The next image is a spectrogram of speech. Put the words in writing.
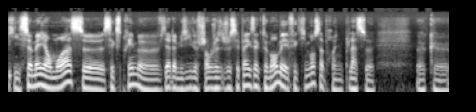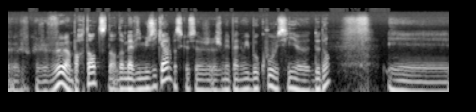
qui sommeille en moi s'exprime euh, via la musique de chambre. Je ne sais pas exactement, mais effectivement, ça prend une place euh, euh, que, je veux importante dans, ma vie musicale, parce que je, m'épanouis beaucoup aussi dedans. Et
